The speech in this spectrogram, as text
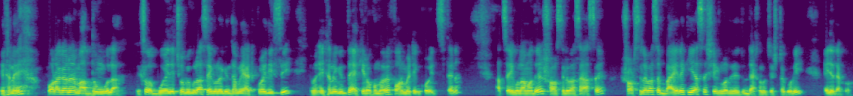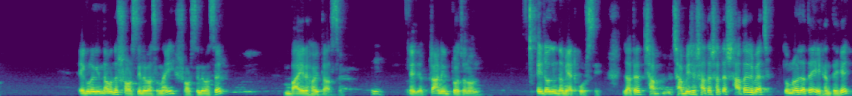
এখানে পরাগায়নের মাধ্যমগুলা। দেখছ? বইয়ে যে ছবিগুলো আছে, এগুলো কিন্তু আমি অ্যাড করে দিচ্ছি এবং এখানে কিন্তু একই রকম ভাবে ফরম্যাটিং করে দিচ্ছি তাই না? আচ্ছা এগুলো আমাদের শর্ট সিলেবাসে আছে। শর্ট সিলেবাসের বাইরে কি আছে, সেগুলো যদি একটু দেখানোর চেষ্টা করি। এই যে দেখো, এগুলো কিন্তু আমাদের শর্ট সিলেবাসে নাই। শর্ট সিলেবাসের বাইরে হয়তো আছে। এই যে প্রাণীর প্রজনন। এটাও কিন্তু আমি অ্যাড করছি। যাতে ছাব- ছাব্বিশের সাথে সাথে সাতাশ ব্যাচ তোমরাও যাতে এখান থেকে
